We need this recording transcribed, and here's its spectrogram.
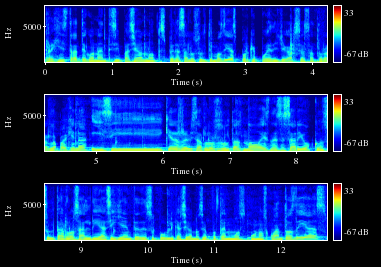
regístrate con anticipación, no te esperes a los últimos días porque puede llegarse a saturar la página y si quieres revisar los resultados no es necesario necesario consultarlos al día siguiente de su publicación. O sea, pues tenemos unos cuantos días,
